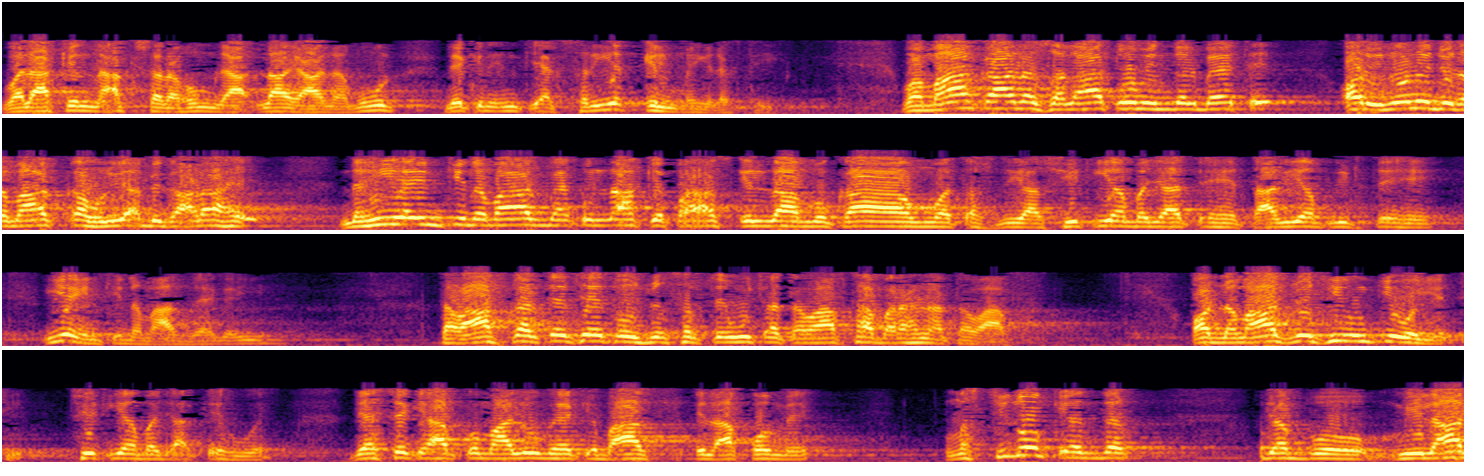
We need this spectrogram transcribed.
ولاکن اکثر لا یعلمون، لیکن ان کی اکثریت علم نہیں رکھتی۔ وہ ماں کا نہ سلاد ہو اندر بیٹھے اور انہوں نے جو نماز کا حلیہ بگاڑا ہے، نہیں ہے ان کی نماز بیت اللہ کے پاس اللہ مقام و تصدیہ سیٹیاں بجاتے ہیں، تالیاں پیٹتے ہیں۔ یہ ان کی نماز رہ گئی۔ ہے طواف کرتے تھے تو اس میں سب سے اونچا طواف تھا برہنا طواف۔ اور نماز جو تھی، ان کی وہ یہ تھی۔ سیٹیاں بجاتے ہوئے۔ جیسے کہ آپ کو معلوم ہے کہ بعض علاقوں میں مسجدوں کے اندر جب وہ میلاد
